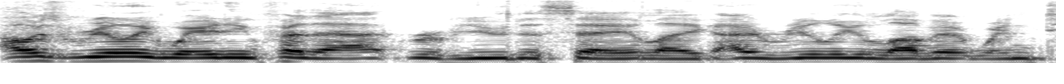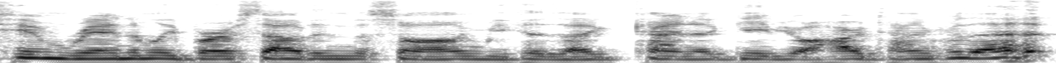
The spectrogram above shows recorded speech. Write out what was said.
I was really waiting for that review to say like, I really love it when Tim randomly bursts out in the song because I kind of gave you a hard time for that.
